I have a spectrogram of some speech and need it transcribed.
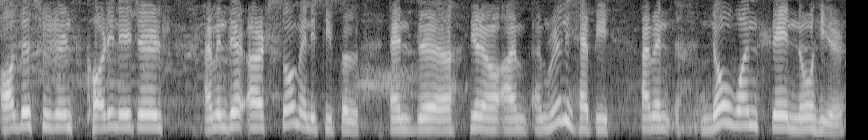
All the students, coordinators, I mean, there are so many people, and uh, you know, I'm, I'm really happy. I mean, no one say no here.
